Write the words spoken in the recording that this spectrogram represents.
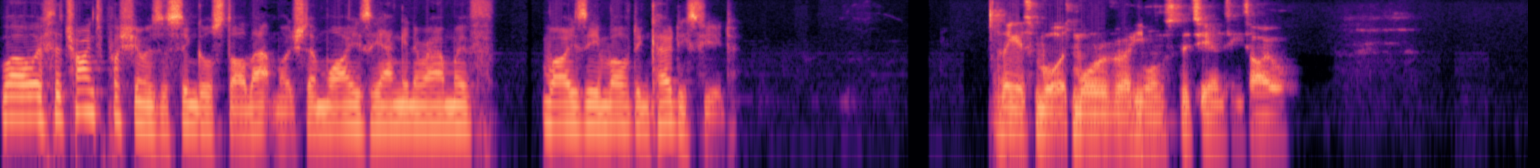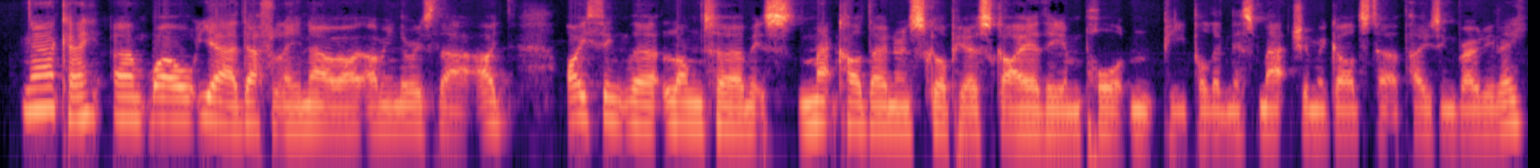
Well, if they're trying to push him as a single star that much, then why is he hanging around with? Why is he involved in Cody's feud? I think it's more it's more of a he wants the TNT title. Yeah, Okay. Um, well, yeah, definitely. No, I, I mean there is that. I, I think that long term, it's Matt Cardona and Scorpio Sky are the important people in this match in regards to opposing Brodie Lee.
